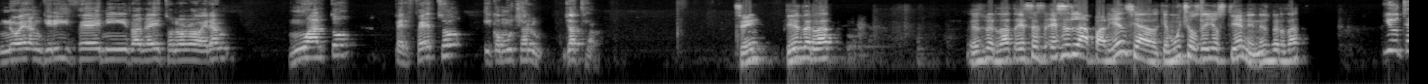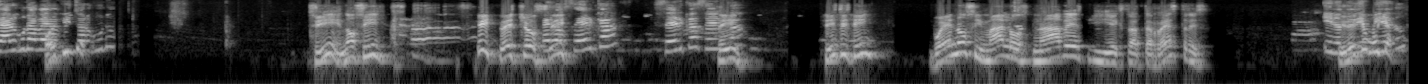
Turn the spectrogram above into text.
no eran grises ni nada de esto, no, no, eran muy altos, perfectos y con mucha luz. Ya está. Sí, sí, es verdad. Es verdad, esa es, esa es la apariencia que muchos de ellos tienen, es verdad. ¿Y usted alguna vez Oye. ha visto alguno? Sí, no, sí. Sí, de hecho, sí. Pero cerca, cerca, Sí, cerca. sí, sí, sí. Buenos y malos, naves y extraterrestres. ¿Y no Y te dio hecho, mucha- miedo?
